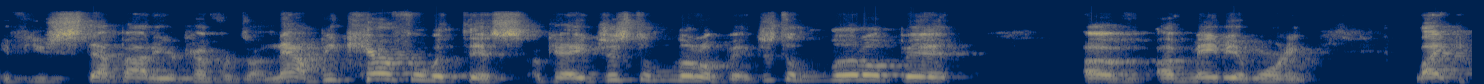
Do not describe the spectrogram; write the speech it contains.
if you step out of your comfort zone. Now, be careful with this, okay? Just a little bit, just a little bit of, of maybe a warning. Like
